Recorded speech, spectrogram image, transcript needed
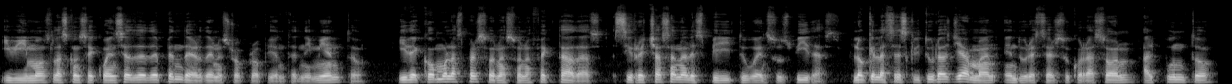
y vimos las consecuencias de depender de nuestro propio entendimiento y de cómo las personas son afectadas si rechazan al Espíritu en sus vidas, lo que las Escrituras llaman endurecer su corazón al punto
